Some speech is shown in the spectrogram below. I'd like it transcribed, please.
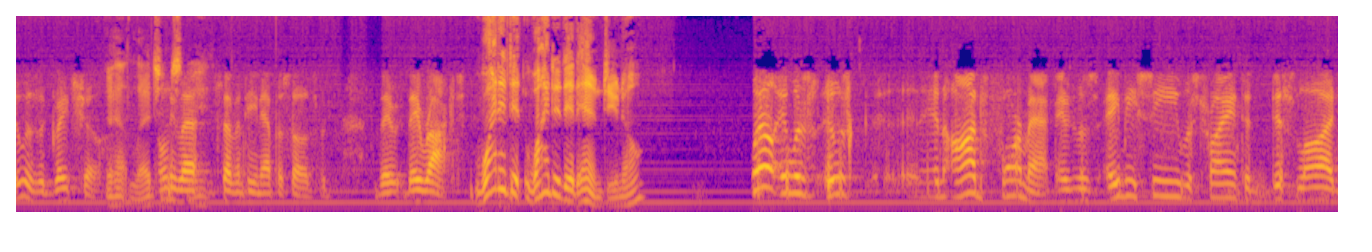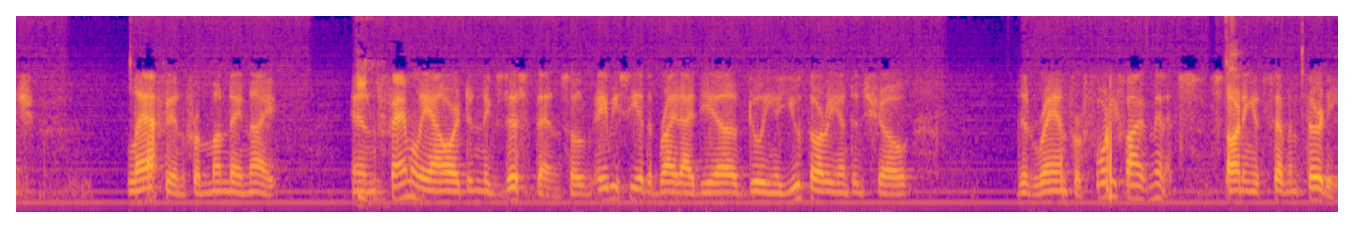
it was a great show. Yeah, legends. Only lasted man. 17 episodes, but they they rocked. Why did it Why did it end? Do you know? Well, it was it was an odd format. It was ABC was trying to dislodge Laugh-In from Monday night, and mm-hmm. Family Hour didn't exist then. So ABC had the bright idea of doing a youth-oriented show that ran for 45 minutes starting at 7:30.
